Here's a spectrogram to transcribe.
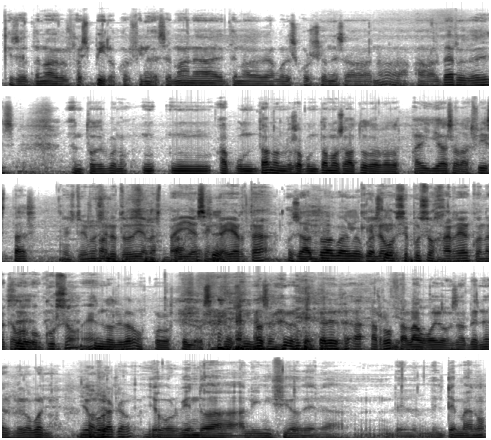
que es el tema del respiro por fin de semana, el tema de algunas excursiones a, ¿no? a, albergues. Entonces, bueno, mm, mm, apuntamos, nos apuntamos a todas las paellas, a las fiestas. Estuvimos el otro día en las paellas en Gallarta, o sea, toda cualquier que luego se puso a jarrear cuando acabó el concurso. ¿eh? Nos liberamos por los pelos. no se arroz al agua íbamos a tener, pero bueno. Yo, yo volviendo al inicio de la del, tema, ¿no?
